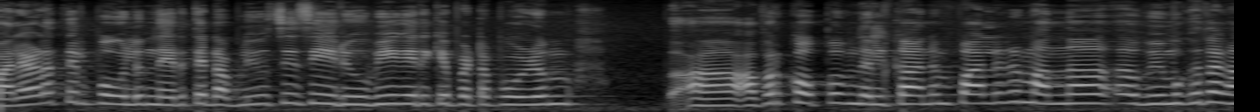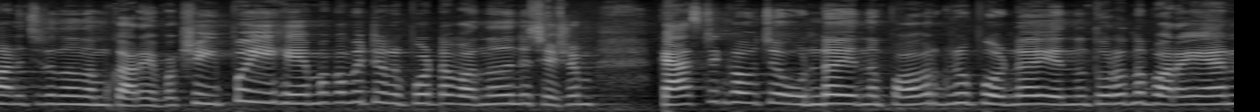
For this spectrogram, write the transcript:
മലയാളത്തിൽ പോലും നേരത്തെ ഡബ്ല്യു സി സി രൂപീകരിക്കപ്പെട്ടപ്പോഴും അവർക്കൊപ്പം നിൽക്കാനും പലരും അന്ന് വിമുഖത കാണിച്ചിരുന്നത് നമുക്കറിയാം. പക്ഷേ ഇപ്പോൾ ഈ ഹേമ കമ്മിറ്റി റിപ്പോർട്ട് വന്നതിന് ശേഷം കാസ്റ്റിംഗ് കൗച്ച് ഉണ്ട് എന്ന് പവർ ഗ്രൂപ്പ് ഉണ്ട് എന്ന് തുറന്നു പറയാൻ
